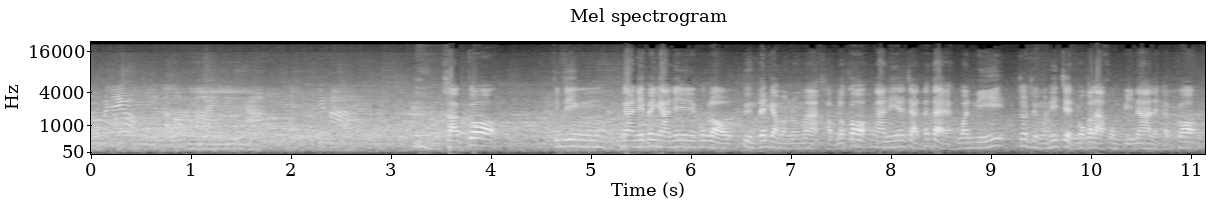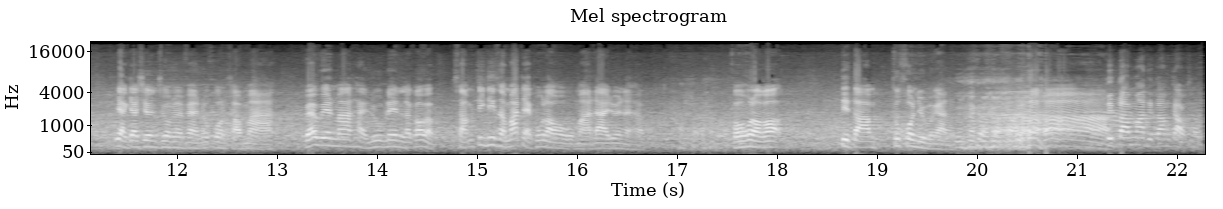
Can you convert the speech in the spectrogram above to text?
เราไม่ได้แบบมีตลอดไปอะไรอย่างเงี้ยที่มาครับก็จริงๆ งานนี้เป็นงานที่พวกเราตื่นเต้นกับมันมากๆครับแล้วก็งานนี้จะจัดตั้งแต่วันนี้จนถึงวันที่ 7 มกราคมปีหน้าเลยครับก็อยากจะเชิญชวนแฟนๆทุกคนครับมา แวะเวียนมาถ่ายรูปเล่นแล้วก็แบบสามจริงๆ สามารถแท็กพวกเรามาได้ด้วยนะครับ เพราะพวกเราก็ติดตามทุกคนอยู่เหมือนกัน ติดตามมาติดตามกลับครับ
